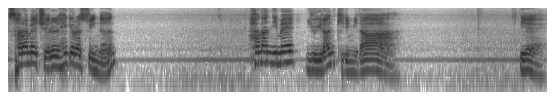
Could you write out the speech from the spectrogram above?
사람의 죄를 해결할 수 있는 하나님의 유일한 길입니다. 예.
